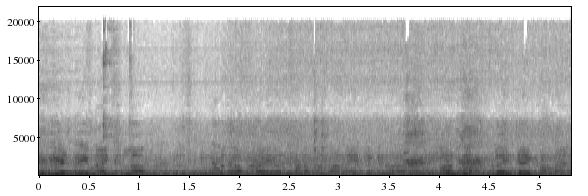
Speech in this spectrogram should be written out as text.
பெரிய ட்ரீம் ஆக்சுவலாக ஒரு ஒரு படம் பண்ணான்னு இன்னைக்கு நான் பார்த்து எவ்வளோ என்ஜாய் பண்ணேன்.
